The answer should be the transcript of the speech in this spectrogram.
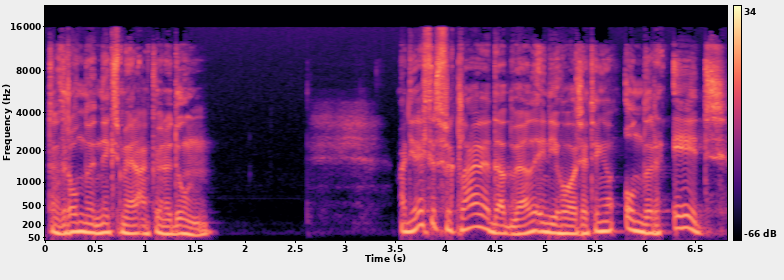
ten gronde niks meer aan kunnen doen. Maar die rechters verklaren dat wel in die hoorzittingen onder eed.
